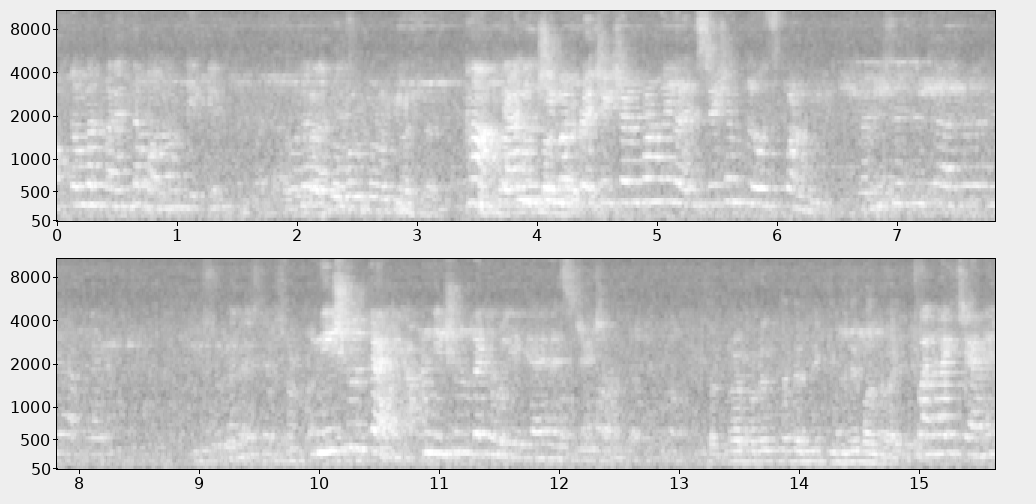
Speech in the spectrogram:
ऑक्टोबर पर्यंत बनवून देतील. हा त्या दिवशी मग प्रशिक्षण पण होईल रजिस्ट्रेशन क्लोज पण होईल. निशुल्क आहे. आपण निशुल्क ठेवलेले आहे रजिस्ट्रेशन सतरा पर्यंत त्यांनी किल्ले बनवायचे. बनवायचे आहे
